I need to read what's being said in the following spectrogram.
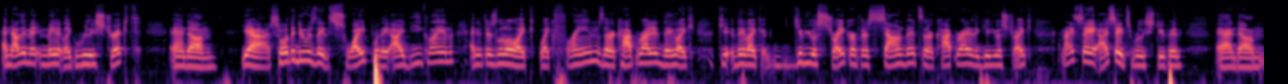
And now they made, made it like really strict. And um, yeah, so what they do is they swipe or they ID claim, and if there's little like like frames that are copyrighted, they like they like give you a strike, or if there's sound bits that are copyrighted, they give you a strike. And I say I say it's really stupid, and um,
